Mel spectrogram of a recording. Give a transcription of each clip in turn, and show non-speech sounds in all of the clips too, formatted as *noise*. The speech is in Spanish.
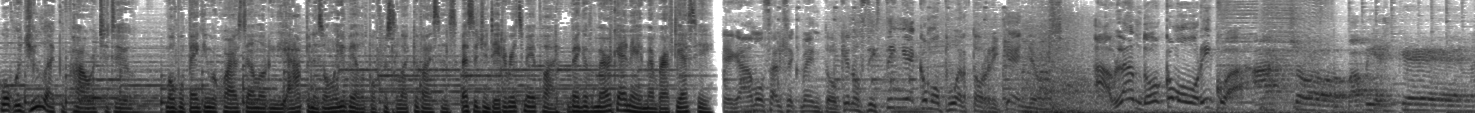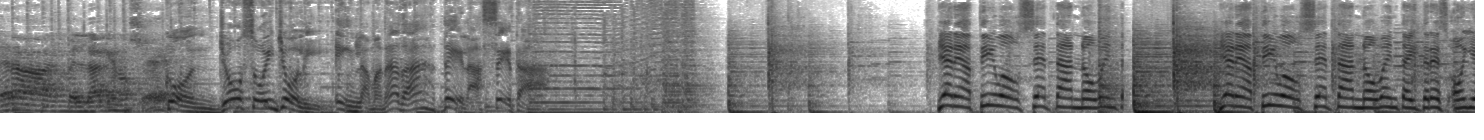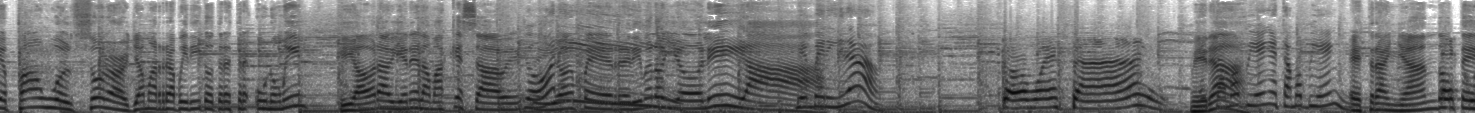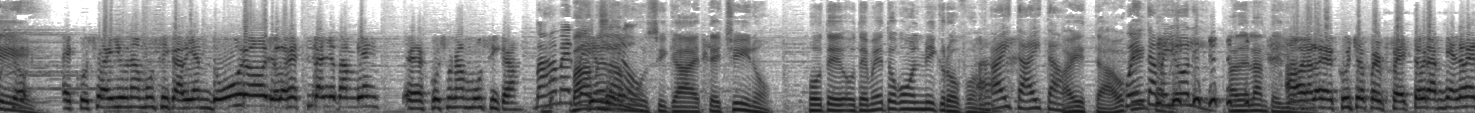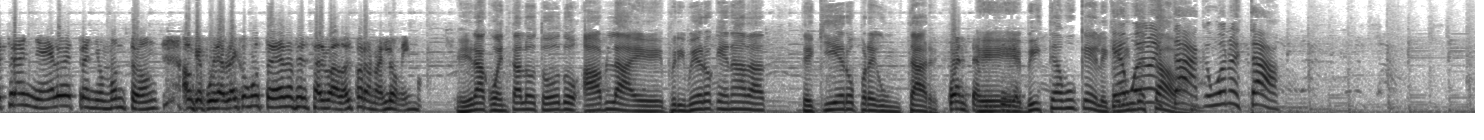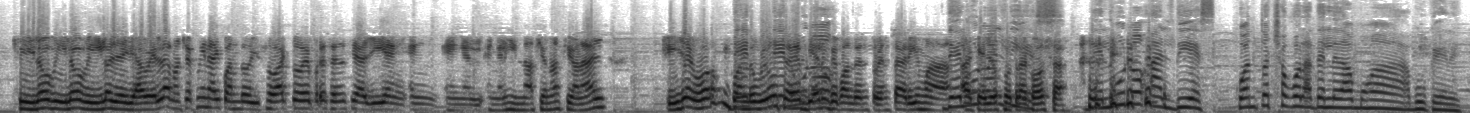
What would you like the power to do? Mobile banking requires downloading the app and is only available for select devices. Message and data rates may apply. Bank of America and a member FDIC. Llegamos al segmento que nos distingue como puertorriqueños. Hablando como boricua. Acho, papi, es que, mira, en verdad que no sé. Con Yo Soy Jolly en la manada de la Z. Viene activo Z90. Viene activo Z93. Oye, Power Solar. Llama rapidito 331000. Y ahora viene la más que sabe. Yoli. Yo, PR. Dímelo, Yolía. Bienvenida. ¿Cómo están? Mira, Estamos bien, estamos bien. extrañándote. Escucho, escucho ahí una música bien duro. Yo los extraño también. Eh, escucho una música. Bájame el Bájame la música, este chino. O te, o te meto con el micrófono. Ahí está, ahí está. Ahí está, ¿ok? Cuéntame, Yoli. Adelante, Yoli. Ahora los escucho perfecto. También los extrañé, los extrañé un montón. Aunque pude hablar con ustedes desde El Salvador, pero no es lo mismo. Mira, cuéntalo todo. Habla. eh, primero que nada, te quiero preguntar. Cuéntame, Eh. ¿Viste a Bukele? Qué lindo bueno estaba? está, qué bueno está. Sí, lo vi, lo vi, lo llegué a ver la noche final cuando hizo acto de presencia allí en, en, en el, en el Gimnasio Nacional. Sí llegó. Y cuando Del- vio, del ustedes uno- vieron que cuando entró en tarima, Del 1 aquello es otra 10. cosa. Del 1 *laughs* al 10. ¿Cuántos chocolates le damos a Bukele?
